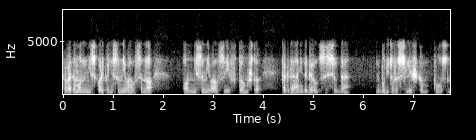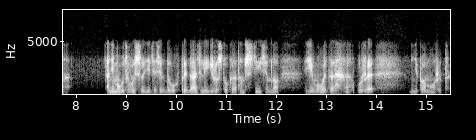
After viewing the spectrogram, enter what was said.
В этом он нисколько не сомневался, но он не сомневался и в том, что, когда они доберутся сюда, будет уже слишком поздно. Они могут выследить этих двух предателей и жестоко отомстить им, но ему это уже не поможет.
